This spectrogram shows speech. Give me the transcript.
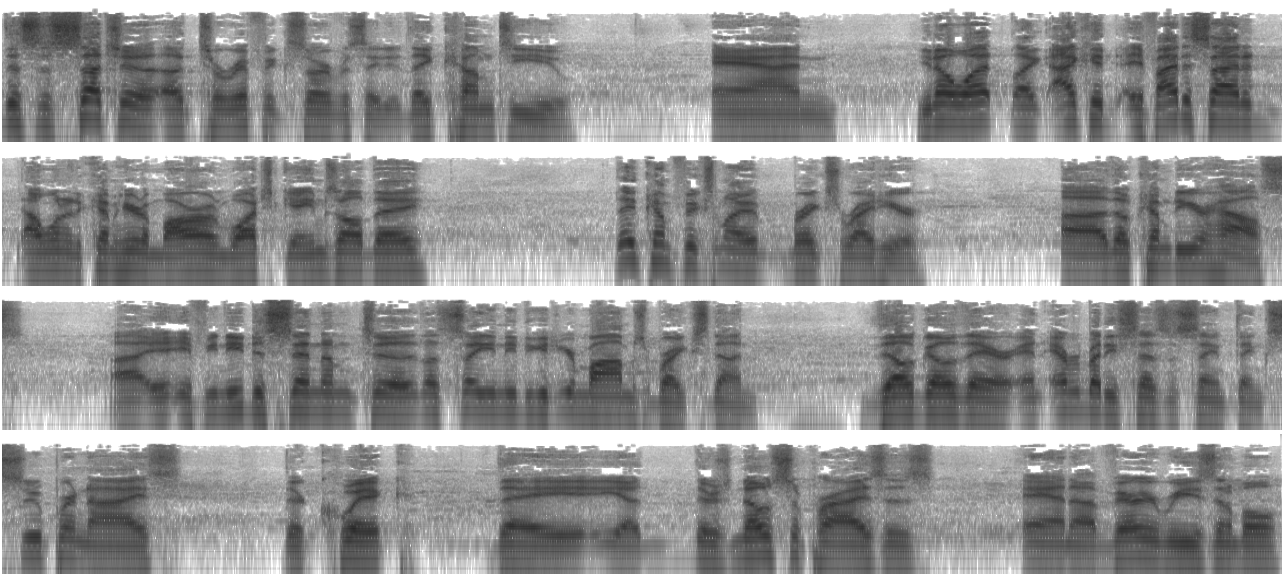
this is such a, a terrific service they do. They come to you, and you know what? Like I could, if I decided I wanted to come here tomorrow and watch games all day, they'd come fix my brakes right here. Uh, they'll come to your house. Uh, if you need to send them to, let's say you need to get your mom's brakes done, they'll go there. And everybody says the same thing. Super nice. They're quick. They, you know, there's no surprises, and uh, very reasonable.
